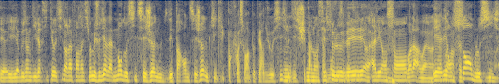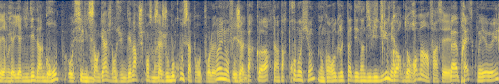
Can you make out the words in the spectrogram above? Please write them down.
il y a besoin de diversité aussi dans la formation. mais je veux dire la demande aussi de ces jeunes ou des parents de ces jeunes qui, parfois sont un peu perdus aussi, se mm. disent, je sais pas. Non, non, c'est se lever, aller ensemble. Voilà. et aller ensemble aussi. C'est-à-dire qu'il y a l'idée d'un groupe aussi qui s'engage dans une démarche. Je pense que ça joue beaucoup ça pour, pour le, oui, nous, on les jeunes. par cohorte, un par promotion. Donc on recrute pas des individus, mais cohorte de romains. Enfin, c'est. Bah, presque, oui, oui.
